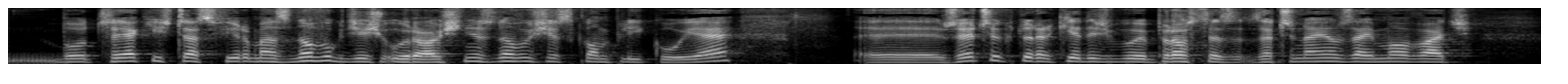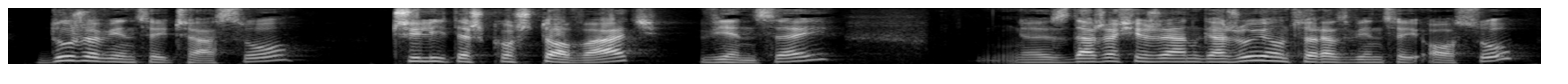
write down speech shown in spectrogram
bo co jakiś czas firma znowu gdzieś urośnie, znowu się skomplikuje. E, rzeczy, które kiedyś były proste, zaczynają zajmować dużo więcej czasu, czyli też kosztować więcej. E, zdarza się, że angażują coraz więcej osób,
